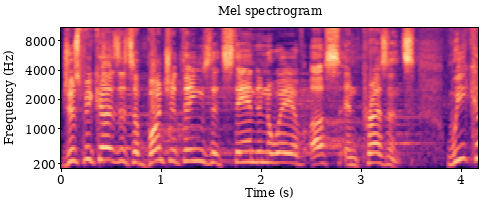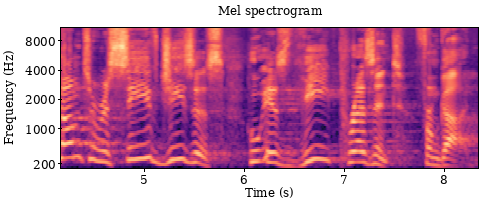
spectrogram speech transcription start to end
just because it's a bunch of things that stand in the way of us and presence. We come to receive Jesus, who is the present from God.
